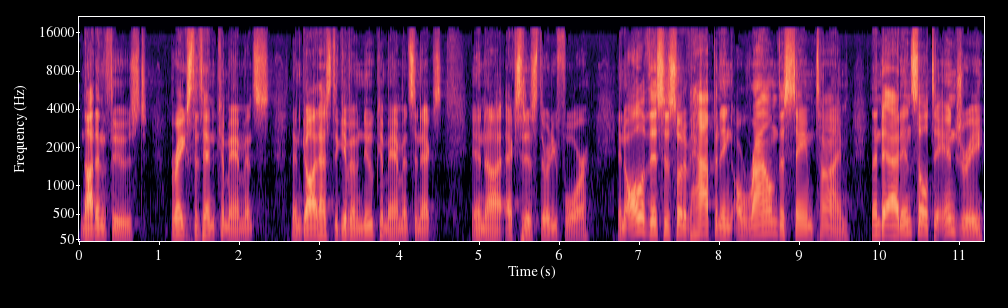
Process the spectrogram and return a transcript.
not enthused, breaks the Ten Commandments. Then God has to give him new commandments in, Ex, in uh, Exodus 34. And all of this is sort of happening around the same time. Then, to add insult to injury,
